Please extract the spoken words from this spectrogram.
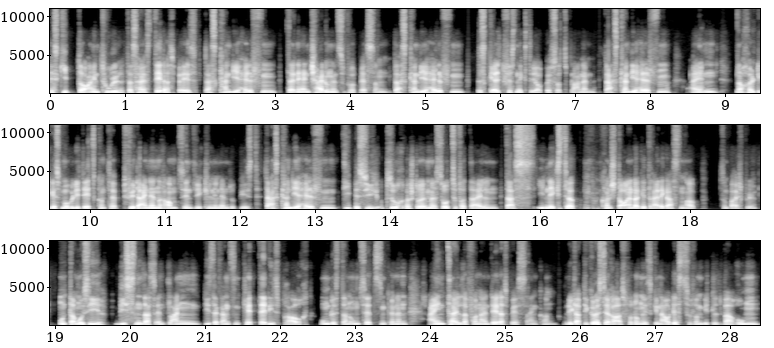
es gibt da ein Tool, das heißt Dataspace, das kann dir helfen, deine Entscheidungen zu verbessern. Das kann dir helfen, das Geld fürs nächste Jahr besser zu planen. Das kann dir helfen, ein nachhaltiges Mobilitätskonzept für deinen Raum zu entwickeln, in dem du bist. Das kann dir helfen, die Besucherströme so zu verteilen, dass ich nächstes Jahr keinen Stau in der Getreidegassen habe zum Beispiel. Und da muss ich wissen, dass entlang dieser ganzen Kette, die es braucht, um das dann umsetzen können, ein Teil davon ein Dataspace sein kann. Und ich glaube, die größte Herausforderung ist genau das zu vermitteln. Warum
